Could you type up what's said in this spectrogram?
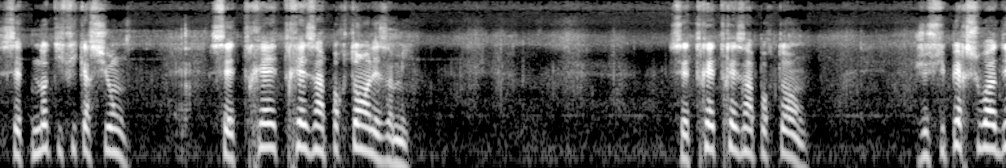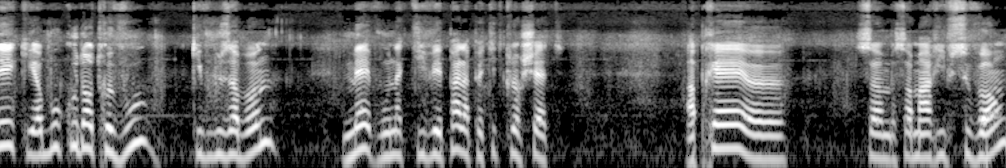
cette notification. C'est très très important les amis. C'est très très important. Je suis persuadé qu'il y a beaucoup d'entre vous qui vous abonnent, mais vous n'activez pas la petite clochette. Après, euh, ça, m'arrive souvent,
